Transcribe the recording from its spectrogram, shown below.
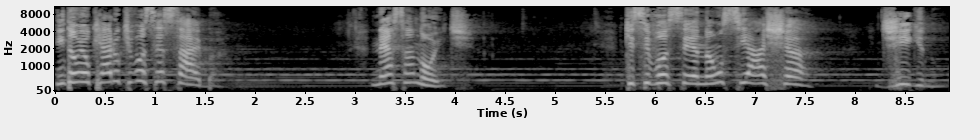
Então eu quero que você saiba, nessa noite, que se você não se acha digno.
